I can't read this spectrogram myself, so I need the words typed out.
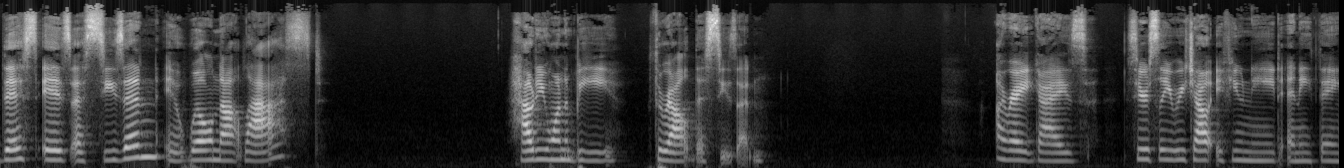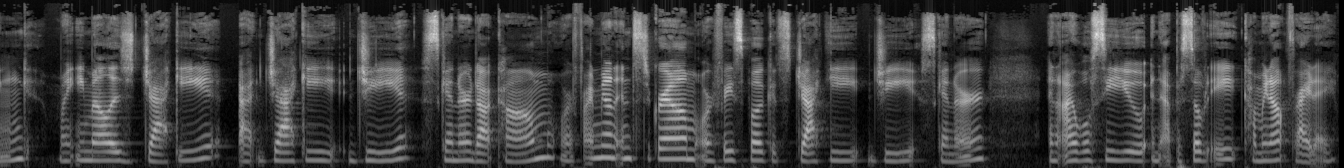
This is a season, it will not last. How do you want to be throughout this season? All right, guys, seriously, reach out if you need anything. My email is jackie at jackiegSkinner.com or find me on Instagram or Facebook. It's Jackie G. Skinner. And I will see you in episode eight coming out Friday.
